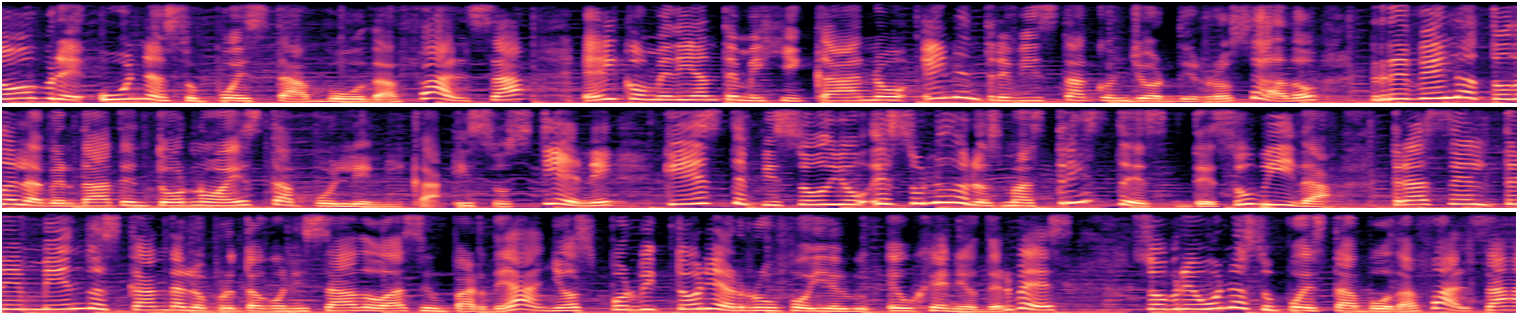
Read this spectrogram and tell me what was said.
sobre una supuesta boda falsa, el comediante mexicano en entrevista con Jordi Rosado revela toda la verdad en torno a esta polémica y sostiene que este episodio es uno de los más tristes de su vida, tras el tremendo escándalo protagonizado hace un par de años por Victoria Rufo y Eugenio Derbez sobre una supuesta boda falsa,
